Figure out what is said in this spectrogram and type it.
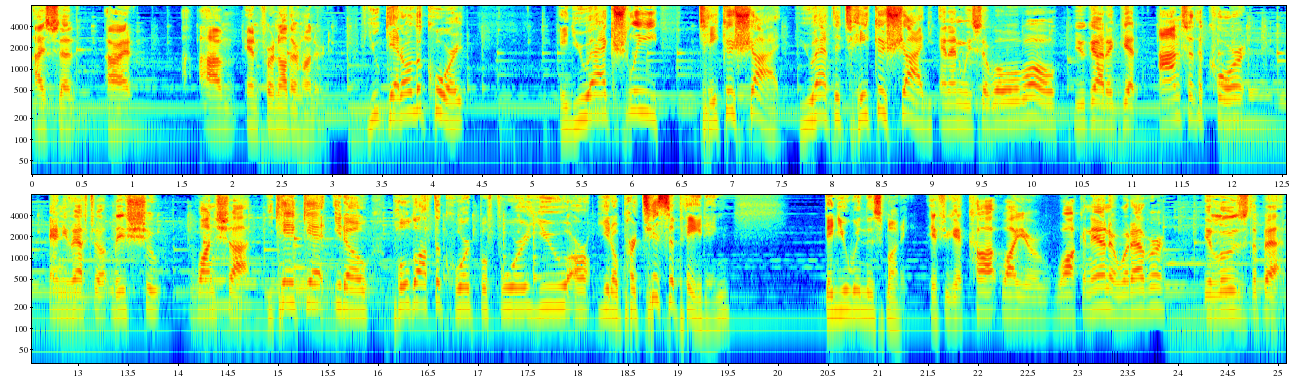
I said, All right, I'm in for another 100. You get on the court and you actually take a shot, you have to take a shot. And then we said, Whoa, whoa, whoa, you got to get onto the court and you have to at least shoot one shot. You can't get, you know, pulled off the court before you are, you know, participating. Then you win this money. If you get caught while you're walking in or whatever, you lose the bet.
